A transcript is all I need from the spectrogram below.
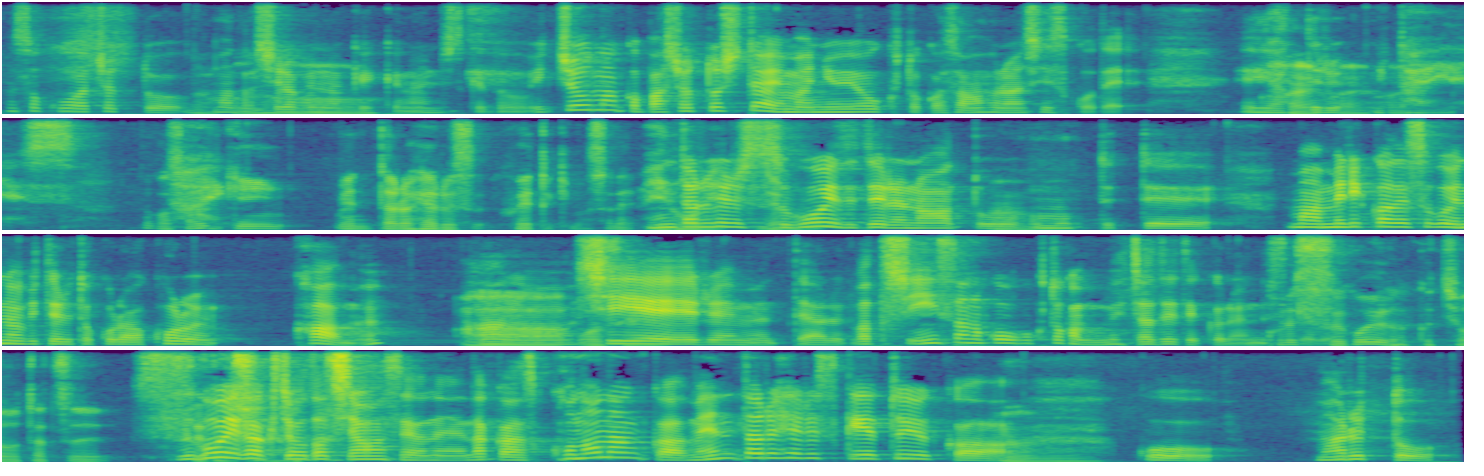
そこはちょっとまだ調べなきゃいけないんですけど、一応なんか場所としては今ニューヨークとかサンフランシスコで、えーやってるはいはいはいみたいです。なんか最近、メンタルヘルス増えてきますね。メンタルヘルスすごい。い出てるなと思ってて、まあアメリカですごい伸びてるところはコル、カーム？あの、CALM ってある。私インスタの広告とかもめっちゃ出てくるんですこれけど。すごい額調達。すごい額調達してますよね。だから、このなんか、メンタルヘルス系というか、うん。こう、まるっと、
